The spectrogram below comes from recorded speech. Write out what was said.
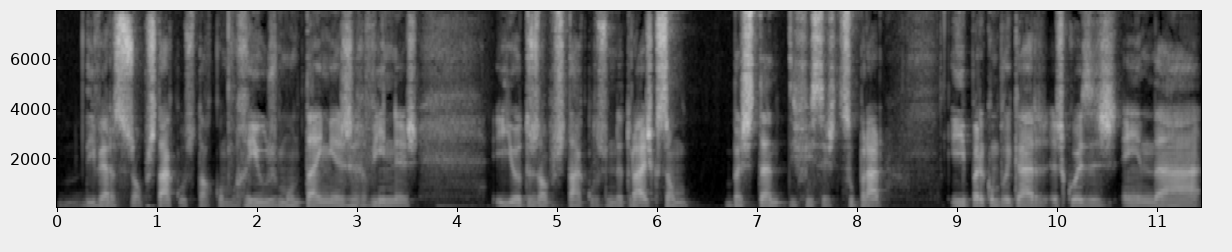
diversos obstáculos, tal como rios, montanhas, ravinas e outros obstáculos naturais que são bastante difíceis de superar. E para complicar as coisas, ainda há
